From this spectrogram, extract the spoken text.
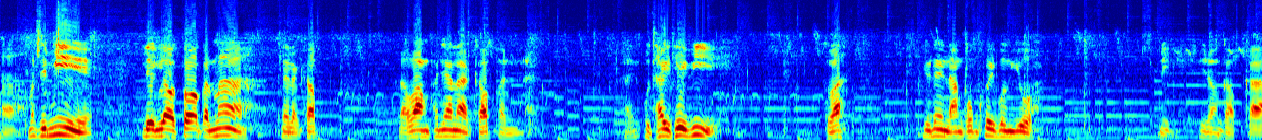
อ่า มันจะมีเรื่องเล่าต่อกันมานี่แหละครับ ระหว่างพญานาคครับอันไอ้อุทัยเทวีถูกปะอยู่ในหนังผมเคยเบิ่งอยู่ นี่พี่น้องครับกา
